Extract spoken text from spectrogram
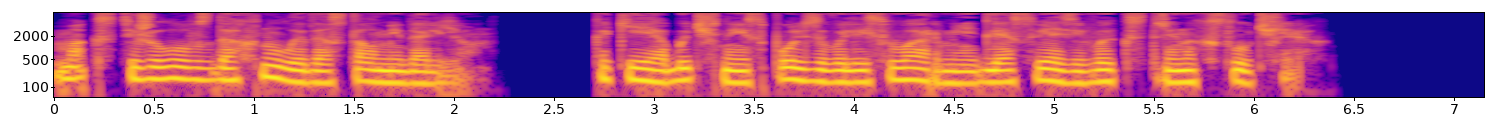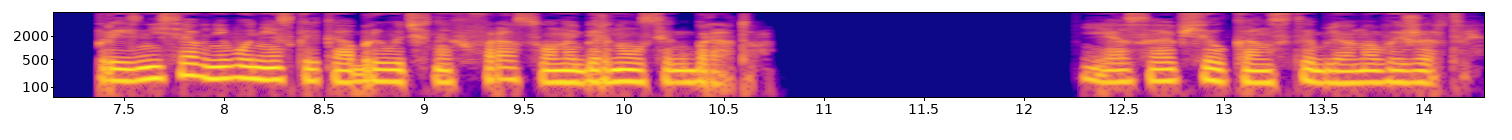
Макс тяжело вздохнул и достал медальон, какие обычно использовались в армии для связи в экстренных случаях. Произнеся в него несколько обрывочных фраз, он обернулся к брату. Я сообщил констеблю о новой жертве.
